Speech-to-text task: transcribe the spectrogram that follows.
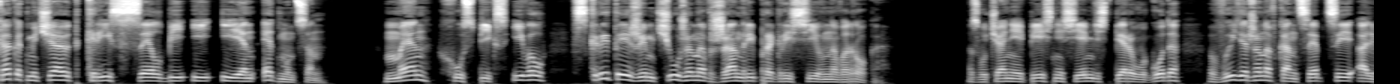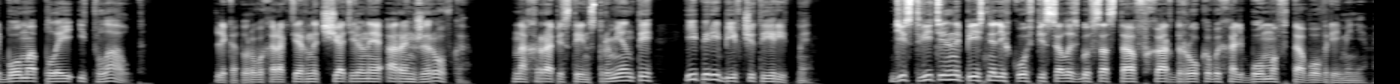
Как отмечают Крис Селби и Иэн Эдмундсон, «Man Who Speaks Evil» — скрытая жемчужина в жанре прогрессивного рока. Звучание песни 71 года выдержано в концепции альбома Play It Loud, для которого характерна тщательная аранжировка, нахрапистые инструменты и перебивчатые ритмы. Действительно, песня легко вписалась бы в состав хард-роковых альбомов того времени.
